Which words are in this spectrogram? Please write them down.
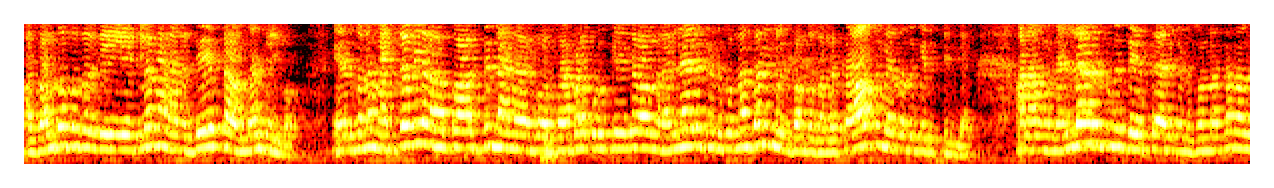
அந்த சந்தோஷத்தை செய்யல நாங்கள் அந்த டேஸ்டாக தான் செய்வோம். என்ன சொன்னால் மற்றவே அதை பார்த்து நாங்கள் ஒரு சாப்பாடை கொடுக்க அவங்க நல்லா இருக்குன்னு சொன்னால் தான் எங்களுக்கு சந்தோஷம். அந்த காசு வர்றது பெருசு இல்லை. ஆனால் அவங்க நல்லா இருக்குது டேஸ்ட்டாக இருக்குன்னு சொன்னால் தான் அது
